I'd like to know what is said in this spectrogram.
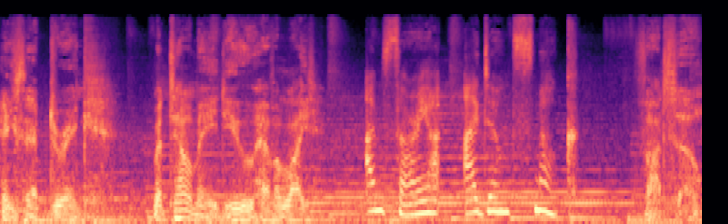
except drink. But tell me, do you have a light? I'm sorry, I, I don't smoke. Thought so.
